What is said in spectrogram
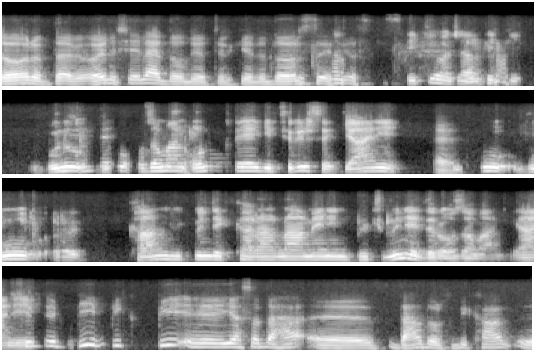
Doğru tabii. Öyle şeyler de oluyor Türkiye'de. Doğru söylüyorsunuz. Peki hocam peki bunu, bunu o zaman o noktaya getirirsek yani Evet. bu bu e, kanun hükmündeki kararnamenin hükmü nedir o zaman? Yani Şimdi bir bir bir e, yasa daha e, daha doğrusu bir kan, e,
